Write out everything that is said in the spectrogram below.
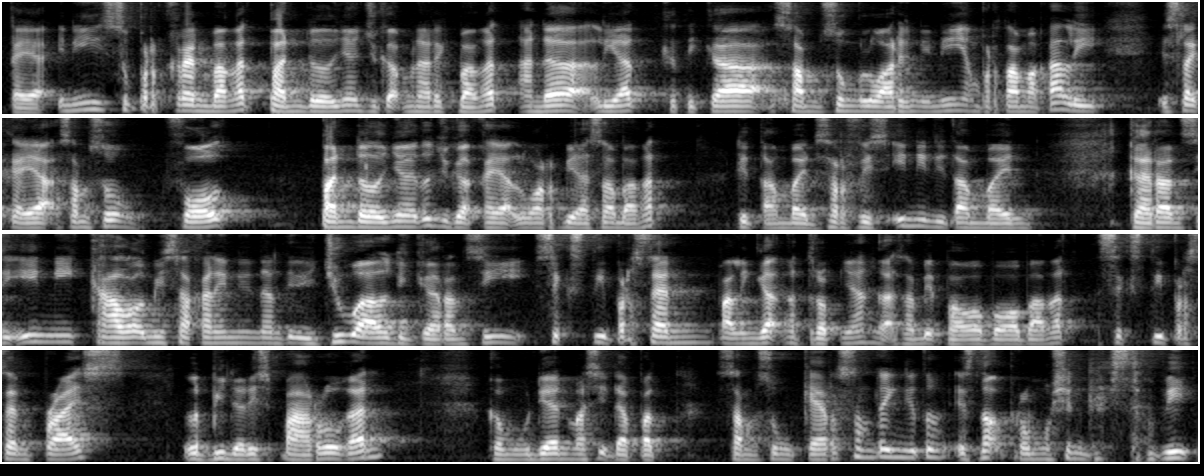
Kayak ini super keren banget, bundle-nya juga menarik banget. Anda lihat ketika Samsung ngeluarin ini yang pertama kali, istilah kayak Samsung Fold, bundle-nya itu juga kayak luar biasa banget. Ditambahin service ini, ditambahin garansi ini. Kalau misalkan ini nanti dijual, di garansi 60% paling nggak ngedropnya, nggak sampai bawah-bawah banget. 60% price, lebih dari separuh kan kemudian masih dapat Samsung Care something gitu. It's not promotion guys, tapi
